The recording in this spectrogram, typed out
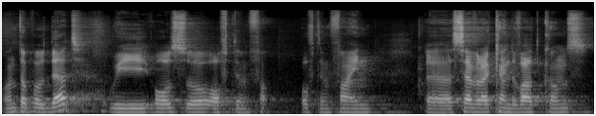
On top of that, we also often, often find uh, several kind of outcomes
